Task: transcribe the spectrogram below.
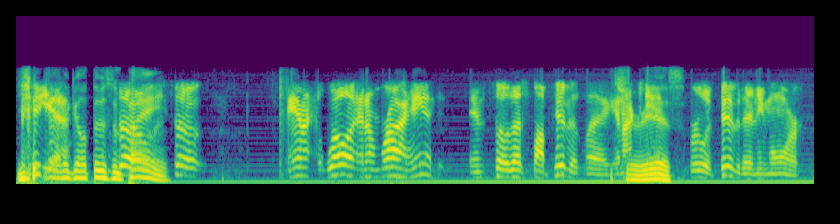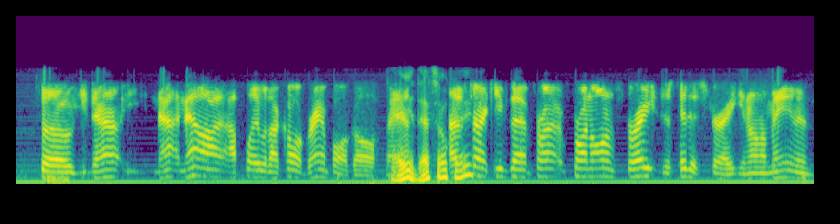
you Yeah. got to go through some so, pain. So, and I, well, and I'm right-handed, and so that's my pivot leg, and Sure I can't is. really pivot anymore. So you now now now I, I play what I call grandpa golf. Man. Hey, that's okay. I just try to keep that front front arm straight, just hit it straight. You know what I mean? And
